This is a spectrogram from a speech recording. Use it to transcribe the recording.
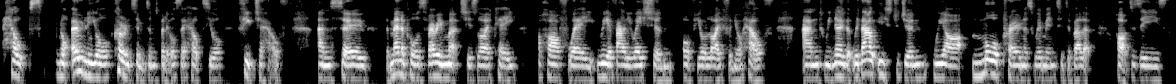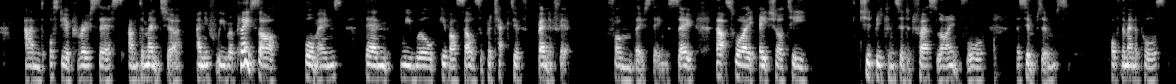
helps not only your current symptoms, but it also helps your future health. And so the menopause very much is like a, a halfway reevaluation of your life and your health. And we know that without estrogen, we are more prone as women to develop heart disease and osteoporosis and dementia. And if we replace our hormones, then we will give ourselves a protective benefit from those things. So that's why HRT should be considered first line for the symptoms of the menopause.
